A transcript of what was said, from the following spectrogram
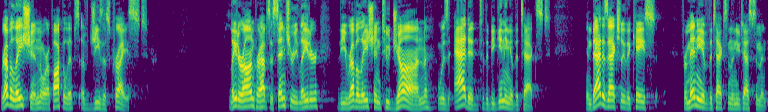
Revelation or Apocalypse of Jesus Christ. Later on, perhaps a century later, the Revelation to John was added to the beginning of the text. And that is actually the case for many of the texts in the New Testament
